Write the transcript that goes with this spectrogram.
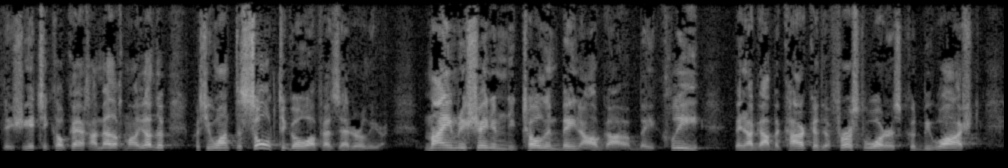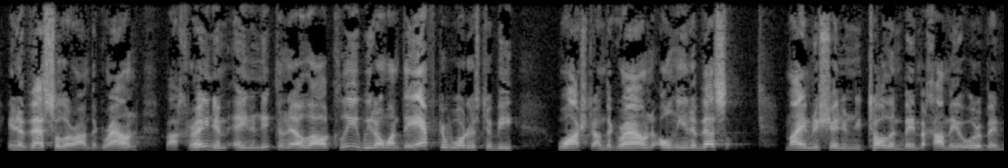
because you want the salt to go off, as I said earlier. Mayim nitolim bein kli bein karka. The first waters could be washed in a vessel or on the ground. V'achreinim el al kli. We don't want the afterwaters to be washed on the ground, only in a vessel. Mayim nitolim bein b'chamei ur bein.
